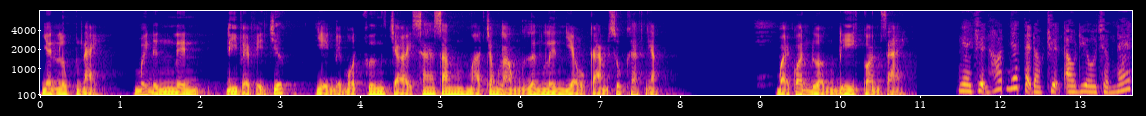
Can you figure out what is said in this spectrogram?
Nhân lúc này Mới đứng lên, Đi về phía trước, Nhìn về một phương trời xa xăm Mà trong lòng dâng lên nhiều cảm xúc khác nhau. Bởi con đường đi còn dài. Nghe chuyện hot nhất tại đọc audio.net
